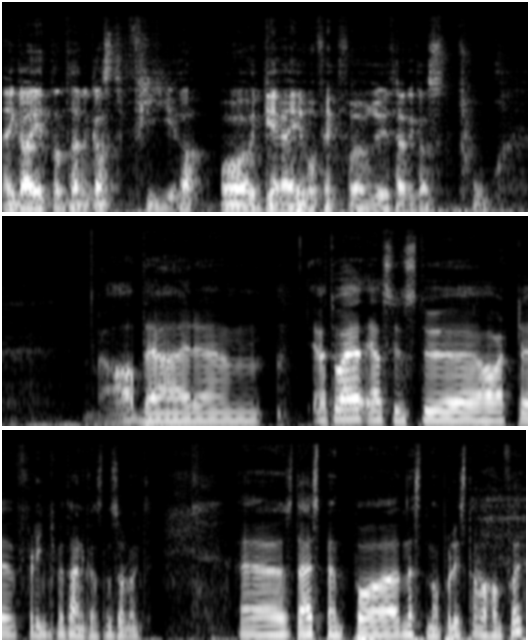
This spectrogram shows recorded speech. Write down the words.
Jeg har gitt han terningkast fire, og Gereiro fikk for øvrig terningkast to. Ja, det er um Vet hva, jeg, jeg syns du har vært eh, flink med ternekastene så langt. Uh, så da er jeg spent på nestemann på lista, hva han får.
